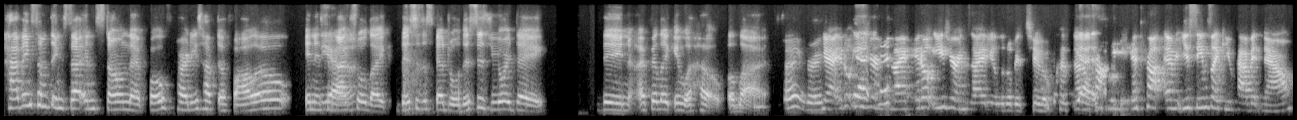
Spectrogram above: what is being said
having something set in stone that both parties have to follow, and it's yeah. an actual like this is a schedule, this is your day. Then I feel like it will help a lot. I agree. Yeah, it'll yeah. ease your anxiety. It'll ease your anxiety a little bit too, because yes. probably it's probably. I mean, it seems like you have it now.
